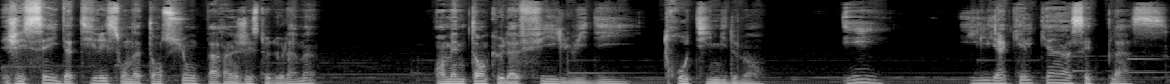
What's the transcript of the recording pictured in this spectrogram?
J'essaye d'attirer son attention par un geste de la main, en même temps que la fille lui dit, trop timidement, Et il y a quelqu'un à cette place?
